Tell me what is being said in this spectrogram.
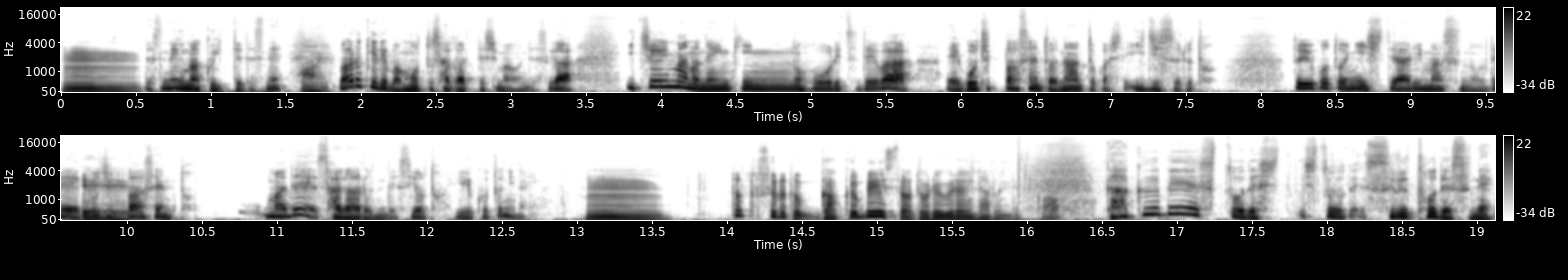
うんですね、うまくいってですね。はい悪ければもっと下がってしまうんですが、一応今の年金の法律では、えー50%は何とかして維持するとということにしてありますので、ええ50%まで下がるんですよということになります。うんだとすると額ベースはどれぐらいになるんですか？額ベースとですするとですね、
